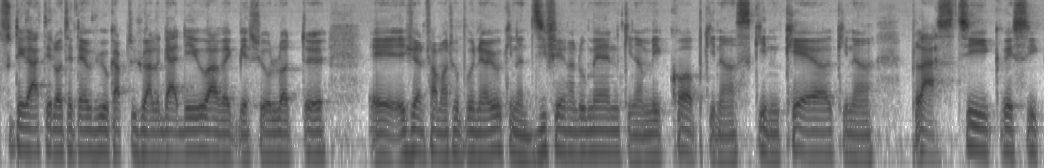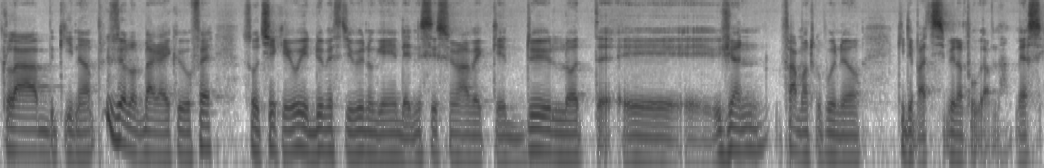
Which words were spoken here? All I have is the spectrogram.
sous raté l'autre interview, cap toujours à le garder avec bien sûr l'autre euh, jeune femme entrepreneur qui dans différents domaines, qui dans make-up, qui dans skincare, qui dans plastique, recyclable, qui dans plusieurs autres bagages que vous faites. So, checker et demain, si tu veux, nous gagnons des sessions avec deux autres euh, jeunes femmes entrepreneurs qui ont participé dans le programme. Là. Merci.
